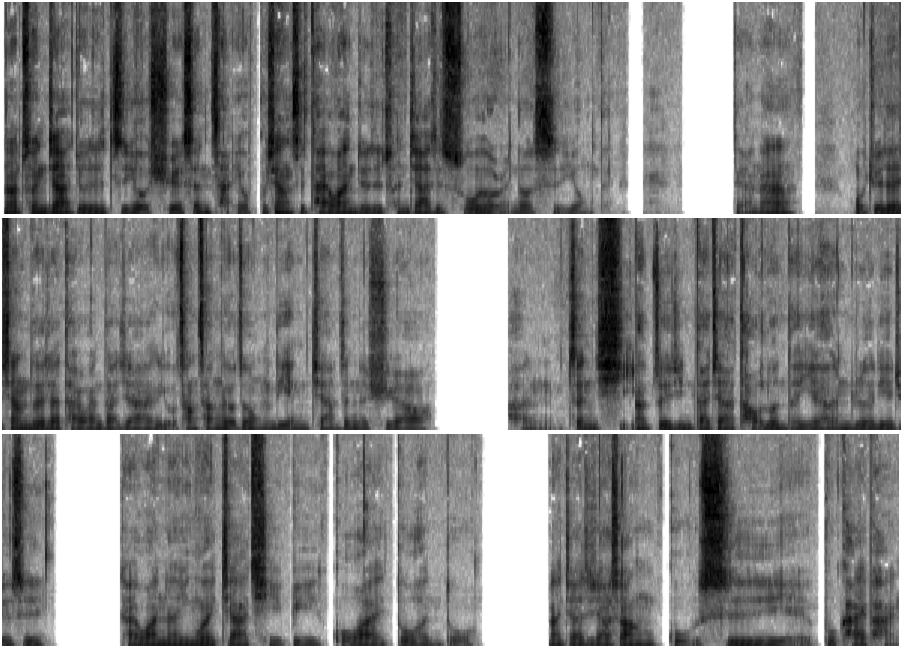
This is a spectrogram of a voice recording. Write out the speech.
那春假就是只有学生才有，不像是台湾，就是春假是所有人都适用的。对啊，那我觉得相对在台湾，大家有常常有这种廉价，真的需要很珍惜。那最近大家讨论的也很热烈，就是台湾呢，因为假期比国外多很多，那加加上股市也不开盘，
